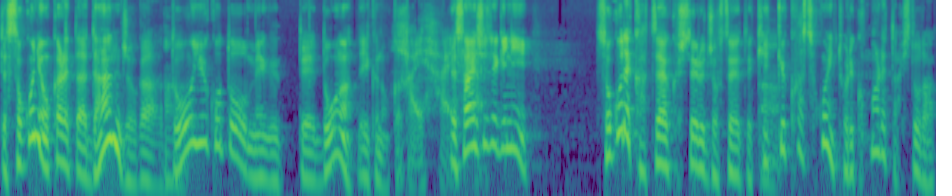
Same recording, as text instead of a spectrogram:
でそこに置かれた男女がどういうことをめぐってどうなっていくのか。で最終的にそこで活躍している女性って結局はそこに取り込まれた人だっ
